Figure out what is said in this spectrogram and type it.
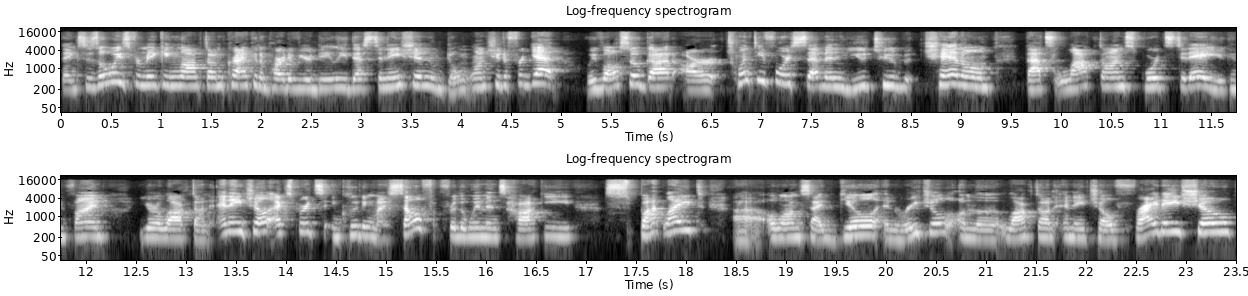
Thanks as always for making Locked on Kraken a part of your daily destination. We Don't want you to forget, we've also got our 24 7 YouTube channel that's Locked on Sports Today. You can find your Locked on NHL experts, including myself for the women's hockey spotlight uh, alongside Gil and Rachel on the Locked On NHL Friday show.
